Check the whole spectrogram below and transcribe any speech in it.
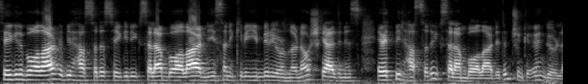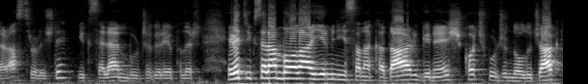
Sevgili boğalar ve bilhassa da sevgili yükselen boğalar Nisan 2021 yorumlarına hoş geldiniz. Evet bilhassa da yükselen boğalar dedim çünkü öngörüler astrolojide yükselen burca göre yapılır. Evet yükselen boğalar 20 Nisan'a kadar Güneş Koç burcunda olacak.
